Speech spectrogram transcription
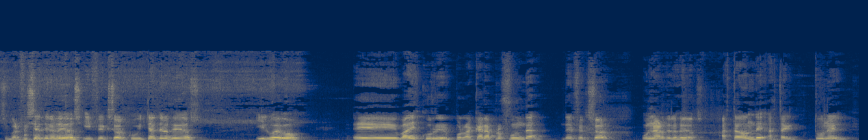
superficial de los dedos y flexor cubital de los dedos y luego eh, va a discurrir por la cara profunda del flexor ulnar de los dedos. ¿Hasta dónde? Hasta el túnel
